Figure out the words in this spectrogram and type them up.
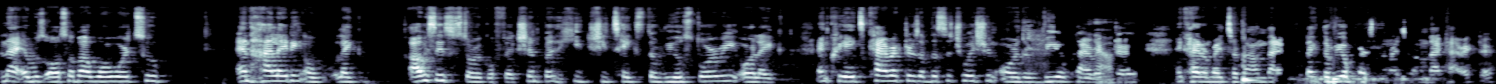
and I, it was also about World War II and highlighting a like obviously it's historical fiction, but he she takes the real story or like and creates characters of the situation or the real Yeah. character and kind of writes around that like the real person writes around that character,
